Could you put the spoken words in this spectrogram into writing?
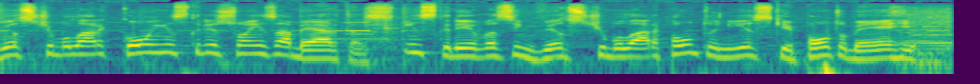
Vestibular com inscrições abertas. Inscreva-se em vestibular.unisque.br.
